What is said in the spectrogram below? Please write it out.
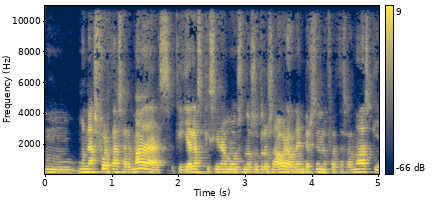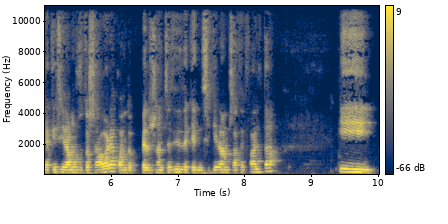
unas fuerzas armadas que ya las quisiéramos nosotros ahora, una inversión en fuerzas armadas que ya quisiéramos nosotros ahora, cuando Pedro Sánchez dice que ni siquiera nos hace falta. Y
